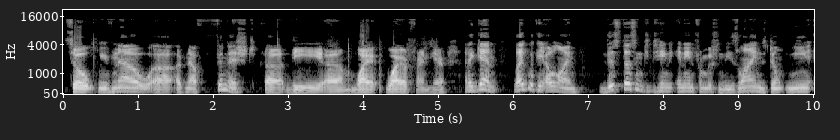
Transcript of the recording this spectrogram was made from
So we've now uh, I've now finished uh, the um, wire, wireframe here, and again, like with the outline, this doesn't contain any information. These lines don't mean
